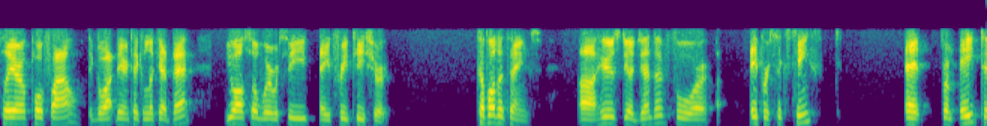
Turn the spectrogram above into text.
player profile to go out there and take a look at that you also will receive a free T-shirt. A couple other things. Uh, here's the agenda for April 16th. At from 8 to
